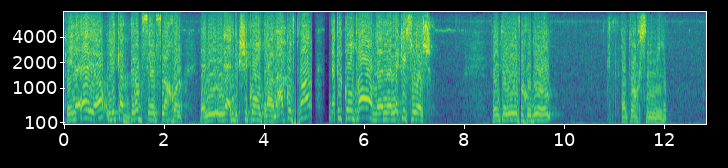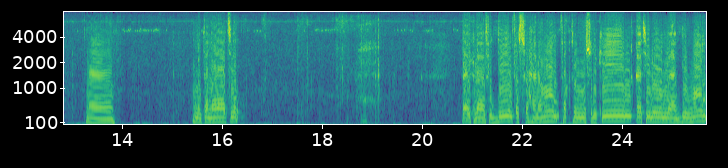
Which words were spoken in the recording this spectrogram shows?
كاينة آية اللي كتضرب في, الآخر. يعني إلا عندك شي contrat مع كفار داك ال contrat ما, ما, ما كيسواش. فإن تولوا فخذوهم. أطو خصنا نوجدو آه. ومن ثمرات لا إكراه في الدين فاصفح عنهم فاقتلوا المشركين قاتلوهم يعذبهم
